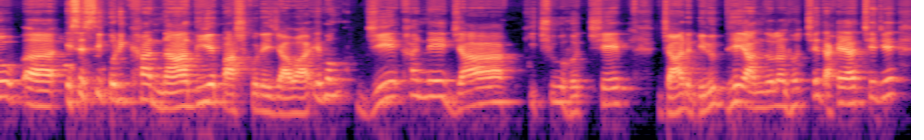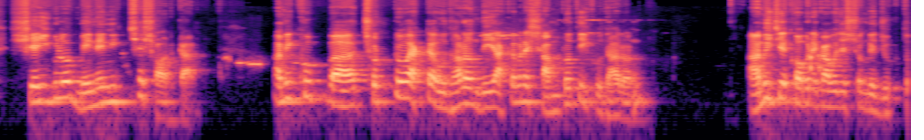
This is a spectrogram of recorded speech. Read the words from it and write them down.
তো এসএসসি পরীক্ষা না দিয়ে পাশ করে যাওয়া এবং যেখানে যা কিছু হচ্ছে, যার বিরুদ্ধে আন্দোলন হচ্ছে, দেখা যাচ্ছে যে সেইগুলো মেনে নিচ্ছে সরকার। আমি খুব ছোট্ট একটা উদাহরণ দিই, একেবারে সাম্প্রতিক উদাহরণ। আমি যে খবরের কাগজের সঙ্গে যুক্ত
